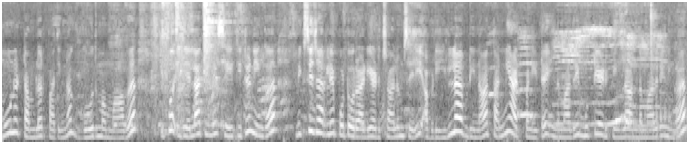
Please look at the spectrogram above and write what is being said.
மூணு டம்ளர் பார்த்திங்கன்னா கோதுமை மாவு. இப்போ இது எல்லாத்தையுமே சேர்த்திட்டு நீங்கள் மிக்ஸி ஜார்லேயே போட்டு ஒரு அடி அடித்தாலும் சரி அப்படி இல்லை அப்படின்னா தண்ணி ஆட் பண்ணிவிட்டு இந்த மாதிரி முட்டை எடுப்பீங்களா அந்த மாதிரி நீங்கள்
